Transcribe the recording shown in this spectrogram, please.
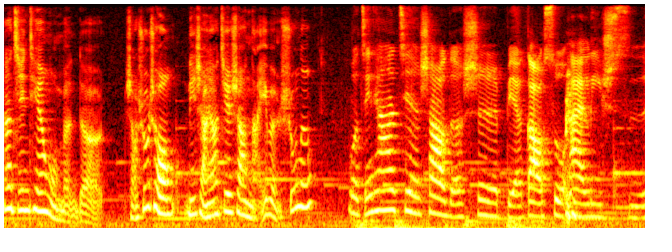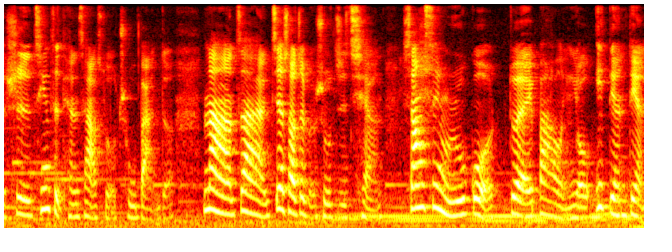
那今天我们的小书虫，你想要介绍哪一本书呢？我今天要介绍的是《别告诉爱丽丝》，是亲子天下所出版的。那在介绍这本书之前，相信如果对霸凌有一点点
